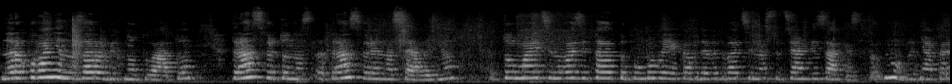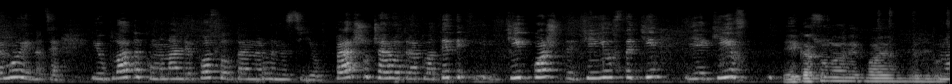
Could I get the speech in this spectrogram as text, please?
нарахування на заробітну плату, трансфери населенню. То мається на увазі та допомога, яка буде видаватися на соціальний захист ну, до Дня перемоги і до це. І оплата комунальних послуг та енергоносіїв. В першу чергу треба платити ті кошти, ті статті, які Яка сума на них має? Ну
